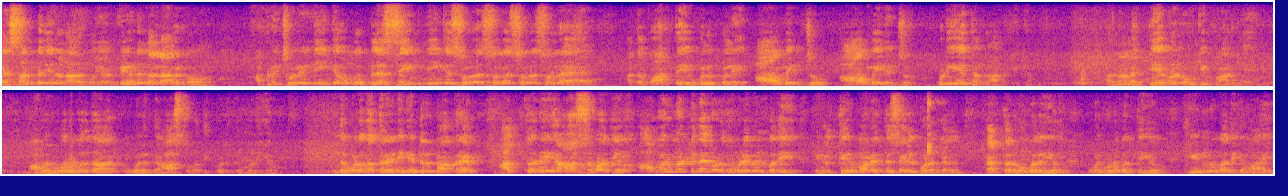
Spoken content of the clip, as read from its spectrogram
என் சன்னதி நல்லா இருக்கும் என் வீடு நல்லா இருக்கும் அப்படின்னு சொல்லி நீங்க உங்க பிளஸ்ஸிங் நீங்க சொல்ல சொல்ல சொல்ல சொல்ல அந்த வார்த்தை உங்களுக்குள்ளே ஆம் என்றும் ஆமேன் என்றும் அப்படியே தங்க ஆரம்பிக்கும். அதனால தேவனை நோக்கி பாருங்க. அவர் ஒருவர் தான் உங்களுக்கு ஆசிர்வாதி கொடுக்க முடியும். இந்த உலகத்துல நீங்க எதிர்பார்க்கிற அத்தனை ஆசிர்வாதியம் அவர் மட்டுமே கொடுக்க முடியும் என்பதை நீங்கள் தீர்மானித்து செயல்படுங்கள். கர்த்தர் உங்களையும் உங்கள் குடும்பத்தையும் இன்னும் அதிகமாய்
